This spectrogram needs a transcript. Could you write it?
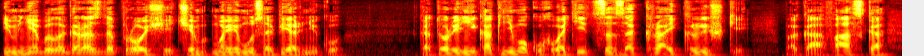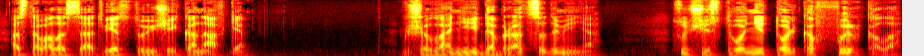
и мне было гораздо проще, чем моему сопернику, который никак не мог ухватиться за край крышки, пока фаска оставалась в соответствующей канавке. В желании добраться до меня — существо не только фыркало,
